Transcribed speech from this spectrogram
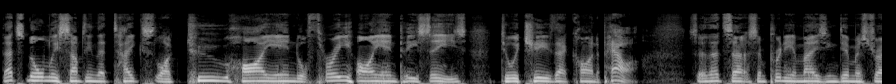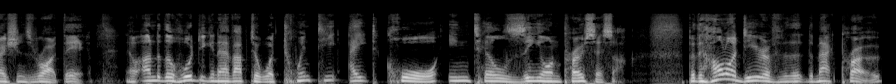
That's normally something that takes like two high end or three high end PCs to achieve that kind of power. So that's uh, some pretty amazing demonstrations right there. Now, under the hood, you can have up to what 28 core Intel Xeon processor. But the whole idea of the, the Mac Pro,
